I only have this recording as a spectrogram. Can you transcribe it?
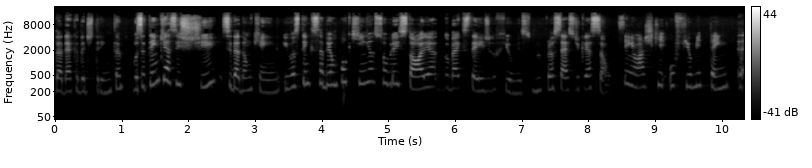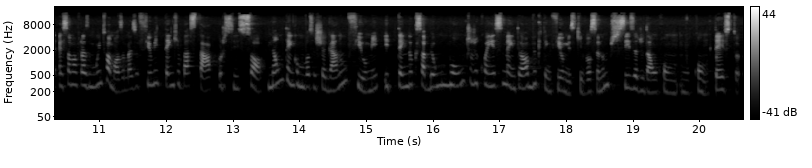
da década de 30. Você tem que assistir Cidadão Kane e você tem que saber um pouquinho sobre a história do backstage do filme, sobre o processo de criação. Sim, eu acho que o filme tem. Essa é uma frase muito famosa, mas o filme tem que bastar por si só. Não tem como você chegar num filme e tendo que saber um monte de conhecimento. É óbvio que tem filmes que você não precisa de dar um, um contexto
